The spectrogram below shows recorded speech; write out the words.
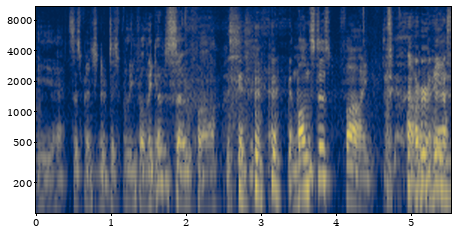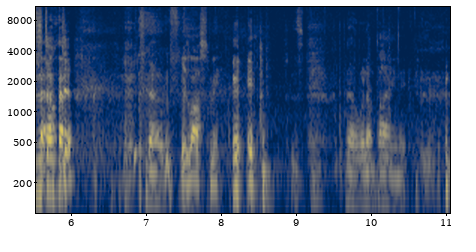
The uh, suspension of disbelief only goes so far. the monsters, fine. Tara Reid's Doctor, no. You lost me. No, we're not buying it.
